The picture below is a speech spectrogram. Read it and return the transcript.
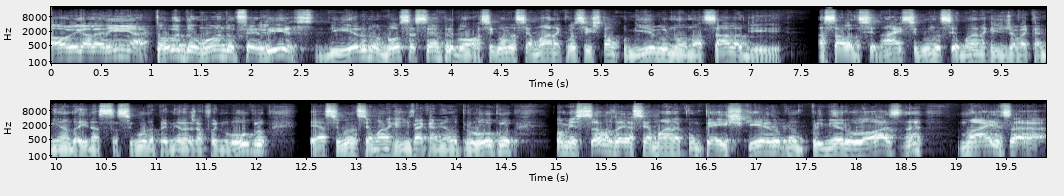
Salve galerinha, todo mundo feliz. Dinheiro no bolso é sempre bom. A segunda semana que vocês estão comigo no, na sala de na sala de sinais, segunda semana que a gente já vai caminhando aí nessa segunda, primeira já foi no lucro, é a segunda semana que a gente vai caminhando para o lucro. Começamos aí a semana com o pé esquerdo, com o primeiro loss, né? Mas a,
